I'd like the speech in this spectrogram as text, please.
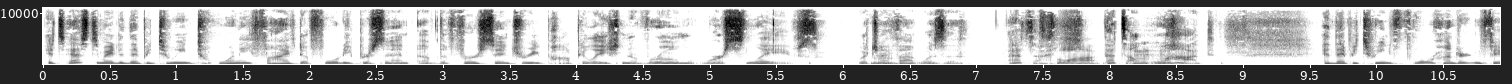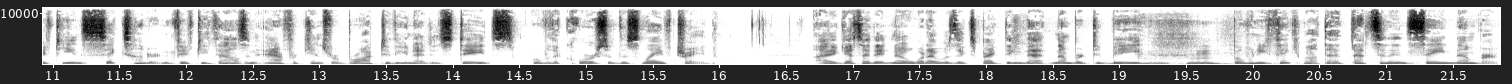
It's estimated that between 25 to 40% of the first century population of Rome were slaves, which mm. I hmm. thought was a that's, that's a, a, lot. That's a mm-hmm. lot. And that between 450 and 650,000 Africans were brought to the United States over the course of the slave trade. I guess I didn't know what I was expecting that number to be. Mm-hmm. But when you think about that, that's an insane number.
